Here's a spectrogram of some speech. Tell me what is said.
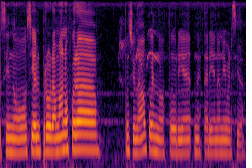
si, no, si el programa no fuera funcionado, pues no estaría, no estaría en la universidad.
